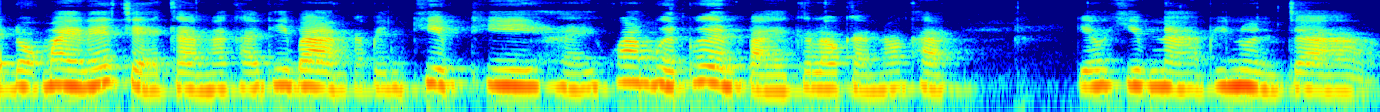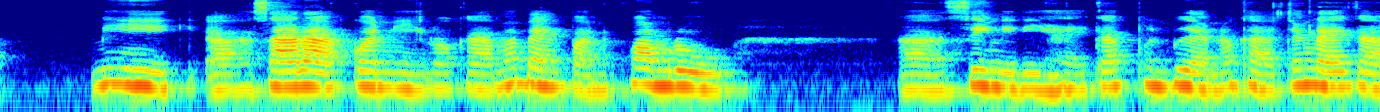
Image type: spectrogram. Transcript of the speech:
กดอกไม้ได้แจกกันนะคะ ที่บ้านก็เป็นคลิปที่ให้ความเพลิดเพลินไปก็แล้วกันเนาะค่ะ เดี๋ยวคลิปหน้าพี่นุ่นจะมีสาระกว่านี้แล้วก็มาแบ่งปันความรู้สิ่งดีๆให้กับเพื่อนๆเนาะค่ะจังใดก็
